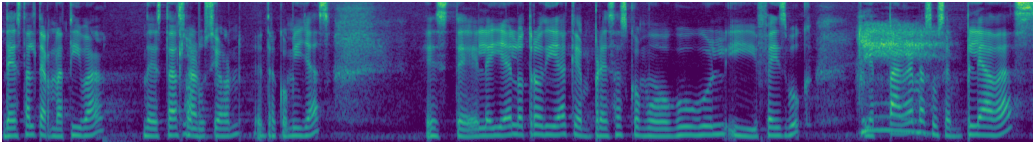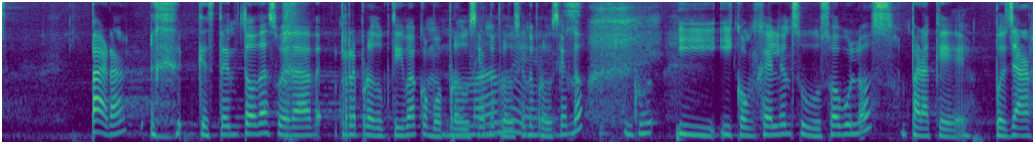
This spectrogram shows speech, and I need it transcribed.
de esta alternativa, de esta Claro. solución, entre comillas. Este, leí el otro día que empresas como Google y Facebook le pagan a sus empleadas para que estén toda su edad reproductiva como produciendo, produciendo, mames. produciendo y, y congelen sus óvulos para que, pues ya,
